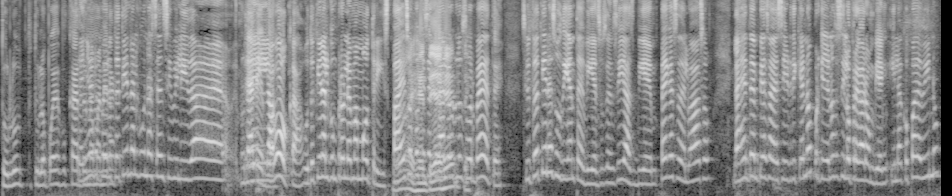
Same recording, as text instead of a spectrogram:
Tú lo, tú lo puedes buscar de Señora, una pero manera. usted tiene alguna sensibilidad eh, La en la boca. Usted tiene algún problema motriz. Para No, eso hay fue que se crearon los sorbetes. Si usted tiene sus dientes bien, sus encías bien, pégase del vaso. La gente empieza a decir di que no, porque yo no sé si lo fregaron bien. ¿Y la copa de vino?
